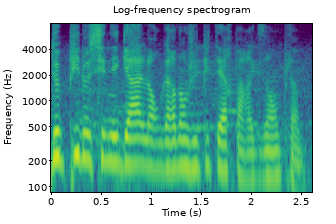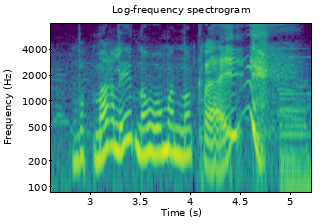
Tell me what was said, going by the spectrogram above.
depuis le Sénégal en regardant Jupiter, par exemple? Bob Marley, No Woman No Cry.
